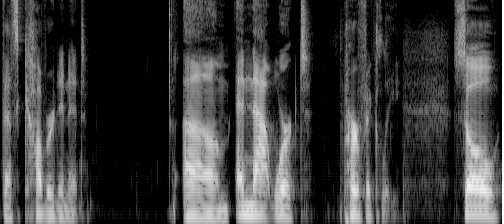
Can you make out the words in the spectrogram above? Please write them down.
that's covered in it. Um, and that worked perfectly. So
